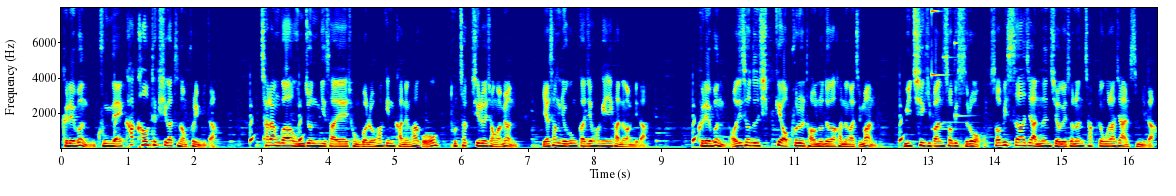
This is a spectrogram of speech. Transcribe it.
그랩은 국내 카카오 택시 같은 어플입니다. 차량과 운전기사의 정보를 확인 가능하고 도착지를 정하면 예상 요금까지 확인이 가능합니다. 그랩은 어디서든 쉽게 어플을 다운로드가 가능하지만 위치 기반 서비스로 서비스하지 않는 지역에서는 작동을 하지 않습니다.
